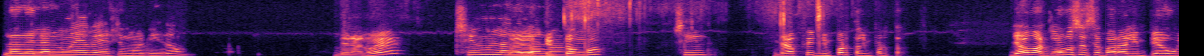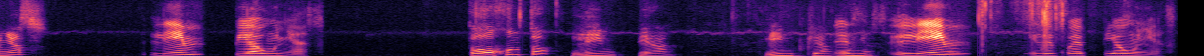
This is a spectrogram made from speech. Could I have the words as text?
la de la 9, se me olvidó. ¿De la 9? Sí, la ¿La de de la los 9. triptongos? Sí, Ya, no importa, no importa. Ya, Omar, Ya. ¿cómo se separa limpia uñas? Limpia uñas. ¿Todo junto? Limpia, limpia Es uñas. lim y después pia uñas.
